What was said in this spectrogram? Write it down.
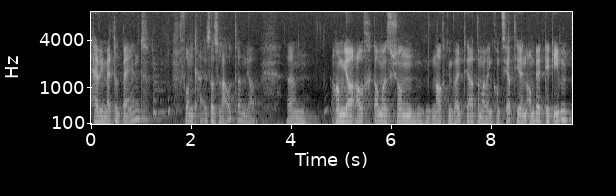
Heavy Metal Band von Kaiserslautern, ja. Ähm, haben ja auch damals schon nach dem Welttheater mal ein Konzert hier in Amberg gegeben.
